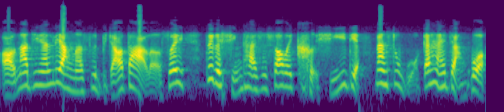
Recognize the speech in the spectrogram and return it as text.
哦，那今天量呢是比较大了，所以这个形态是稍微可惜一点。但是我刚才讲过，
